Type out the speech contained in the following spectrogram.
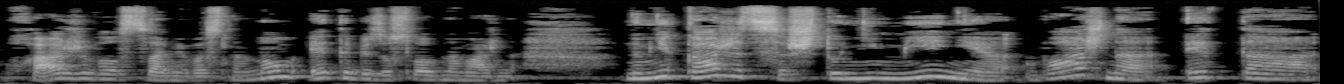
ухаживал с вами в основном, это безусловно важно. Но мне кажется, что не менее важно это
